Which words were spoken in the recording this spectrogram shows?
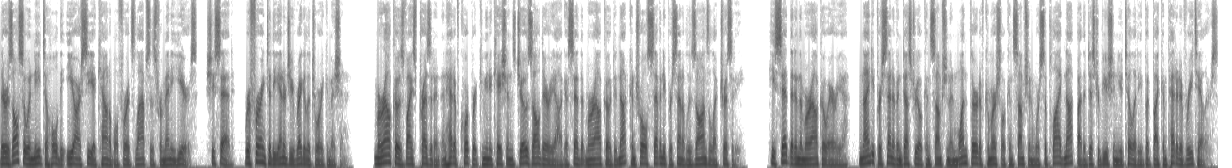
there is also a need to hold the ERC accountable for its lapses for many years, she said, referring to the Energy Regulatory Commission. Meralco's vice president and head of corporate communications Joe Zaldarriaga said that Meralco did not control 70% of Luzon's electricity. He said that in the Meralco area, 90% of industrial consumption and one third of commercial consumption were supplied not by the distribution utility but by competitive retailers.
